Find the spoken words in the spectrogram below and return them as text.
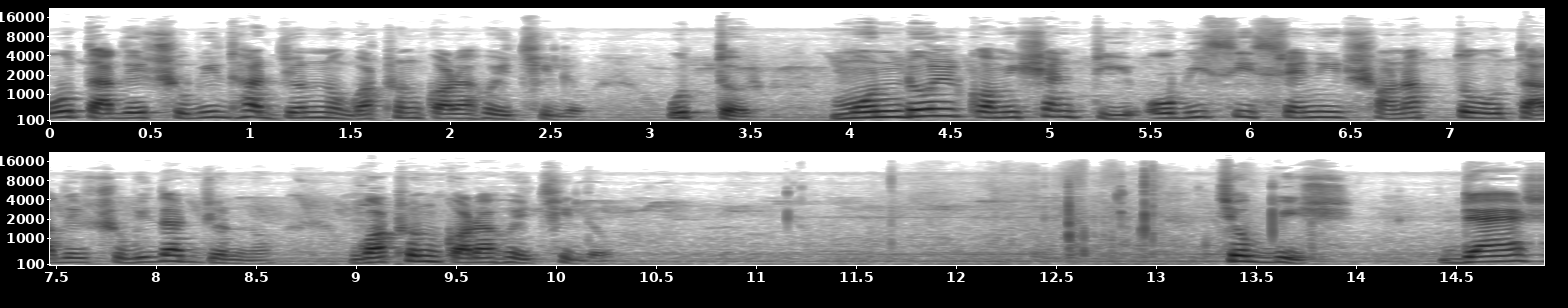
ও তাদের সুবিধার জন্য গঠন করা হয়েছিল। উত্তর মণ্ডল কমিশনটি ওবিসি শ্রেণির শনাক্ত ও তাদের সুবিধার জন্য গঠন করা হয়েছিল। চব্বিশ, ড্যাশ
